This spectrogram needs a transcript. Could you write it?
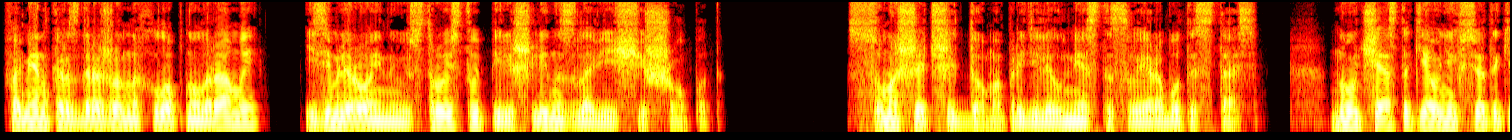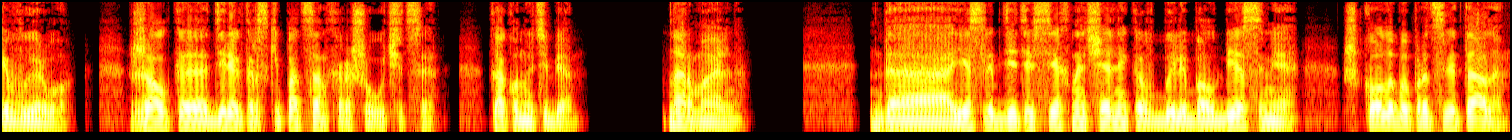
Фоменко раздраженно хлопнул рамой, и землеройные устройства перешли на зловещий шепот. «Сумасшедший дом», — определил место своей работы Стась. «Но участок я у них все-таки вырву. Жалко, директорский пацан хорошо учится. Как он у тебя?» «Нормально». «Да, если б дети всех начальников были балбесами, школа бы процветала.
